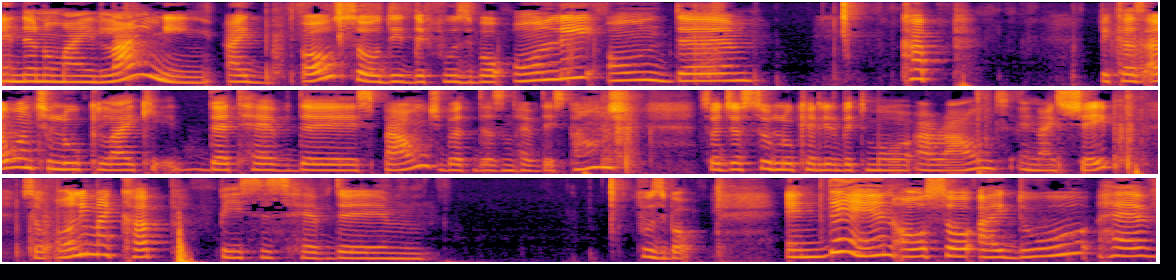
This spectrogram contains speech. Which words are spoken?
and then on my lining I also did the fusible only on the cup because I want to look like that have the sponge but doesn't have the sponge. So just to look a little bit more around a nice shape. So only my cup pieces have the um, fusible. And then also I do have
